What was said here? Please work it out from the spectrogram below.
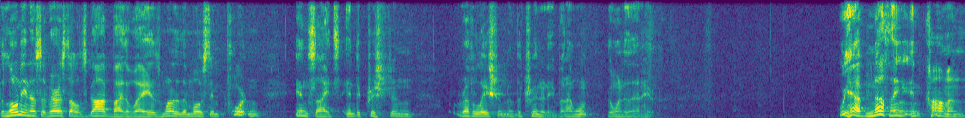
The loneliness of Aristotle's God, by the way, is one of the most important insights into Christian revelation of the Trinity, but I won't go into that here. We have nothing in common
